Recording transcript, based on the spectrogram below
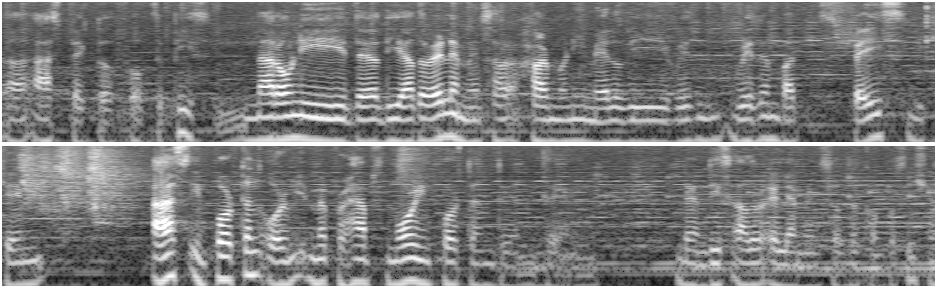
uh, aspect of, of the piece. Not only the, the other elements, harmony, melody, rhythm, rhythm, but space became as important or perhaps more important than, than, than these other elements of the composition.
